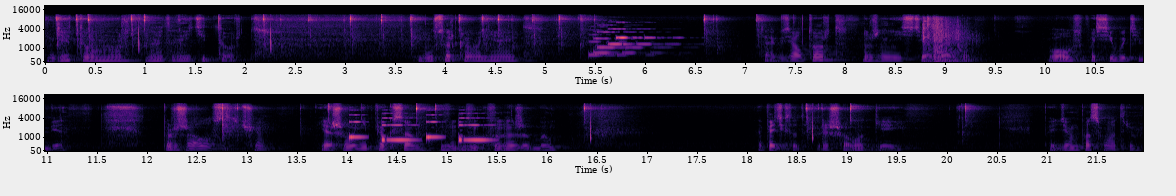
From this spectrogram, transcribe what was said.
Где торт? Надо найти торт. Мусорка воняет. Так, взял торт. Нужно нести обратно. Воу, спасибо тебе. Пожалуйста, что? Я ж его не пек сам. Он уже был. Опять кто-то пришел, окей. Пойдем посмотрим.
